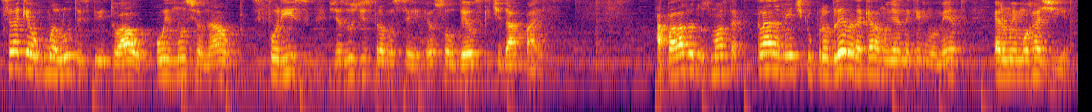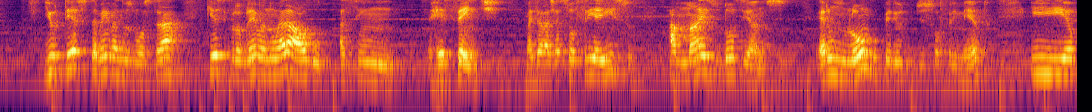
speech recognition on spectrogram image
Será que é alguma luta espiritual ou emocional? Se for isso, Jesus diz para você: Eu sou o Deus que te dá a paz. A palavra nos mostra claramente que o problema daquela mulher naquele momento era uma hemorragia. E o texto também vai nos mostrar que esse problema não era algo assim recente, mas ela já sofria isso há mais de 12 anos. Era um longo período de sofrimento e eu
